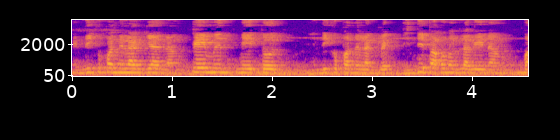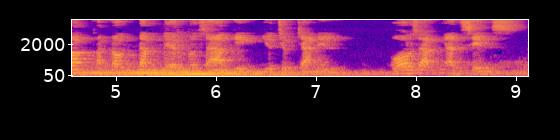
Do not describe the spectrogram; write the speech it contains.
hindi ko pa nilagyan ng payment method. Hindi ko pa nilagay, hindi pa ako naglagay ng bank account number doon sa aking YouTube channel or sa aking AdSense.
